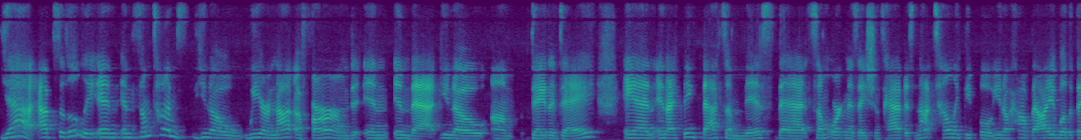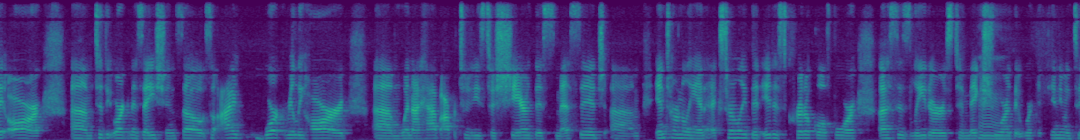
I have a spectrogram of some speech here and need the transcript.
Yeah, absolutely. And and sometimes, you know, we are not affirmed in in that, you know, um, day to day. And and i think that's a miss that some organizations have is not telling people you know how valuable that they are um, to the organization. So so i work really hard um, when i have opportunities to share this message um, internally and externally that it is critical for us as leaders to make mm. sure that we're continuing to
